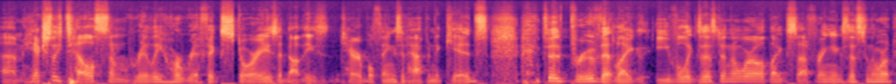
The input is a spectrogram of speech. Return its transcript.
Um, he actually tells some really horrific stories about these terrible things that happen to kids to prove that like evil exists in the world, like suffering exists in the world.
